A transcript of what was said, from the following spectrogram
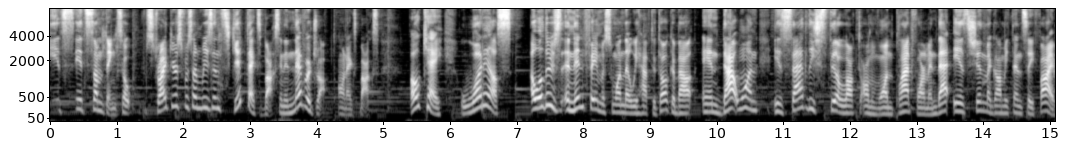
It's it's something. So Strikers, for some reason, skipped Xbox, and it never dropped on Xbox. Okay, what else? Oh, well, there's an infamous one that we have to talk about, and that one is sadly still locked on one platform, and that is Shin Megami Tensei 5.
